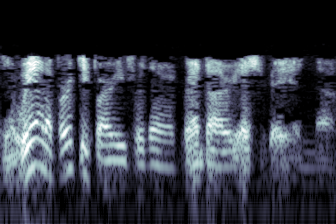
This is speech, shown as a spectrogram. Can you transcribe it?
You know, we had a birthday party for the granddaughter yesterday, and uh,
